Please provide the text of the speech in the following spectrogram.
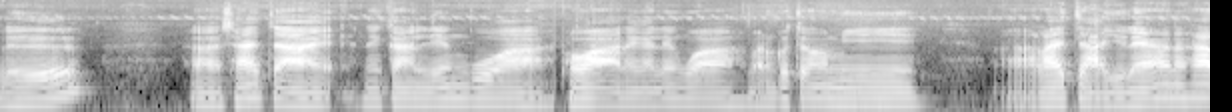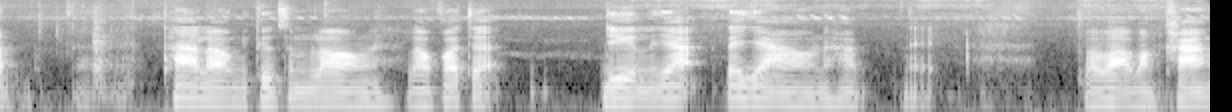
หรืออใช้จ่ายในการเลี้ยงวัว เพราะว่าในการเลี้ยงวัวมันก็จะต้องมีรายจ่ายอยู่แล้วนะครับ ถ้าเรามีทุนสำรองเราก็จะยืนระยะได้ยาวนะครับ เพราะว่าบางครั้ง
